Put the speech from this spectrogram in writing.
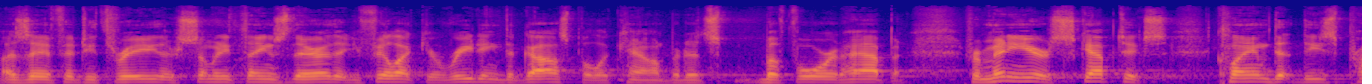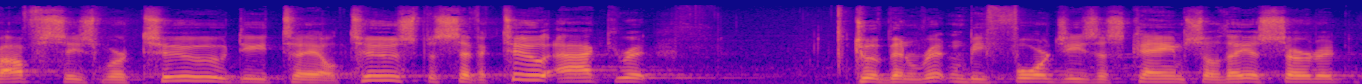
Isaiah 53. There's so many things there that you feel like you're reading the gospel account, but it's before it happened. For many years, skeptics claimed that these prophecies were too detailed, too specific, too accurate to have been written before Jesus came, so they asserted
